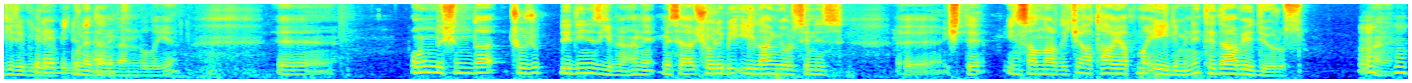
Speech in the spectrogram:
girebiliyor Girebilir, bu nedenden dolayı. Ee, onun dışında çocuk dediğiniz gibi hani mesela şöyle bir ilan görseniz e, işte insanlardaki hata yapma eğilimini tedavi ediyoruz. Hani,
